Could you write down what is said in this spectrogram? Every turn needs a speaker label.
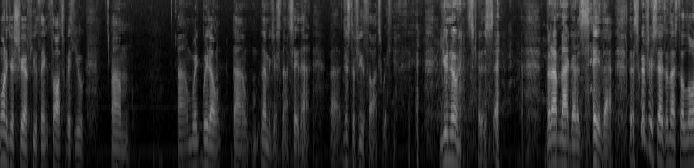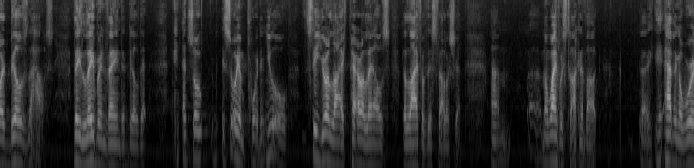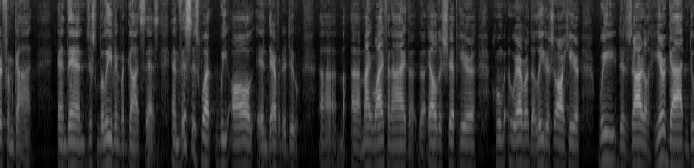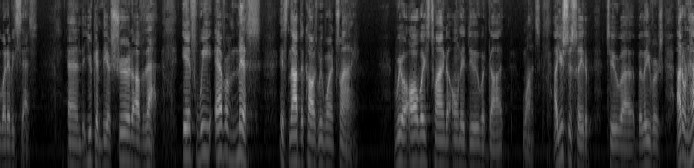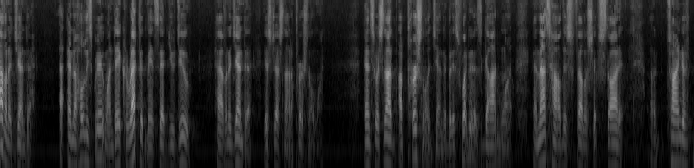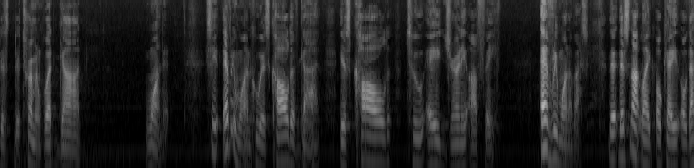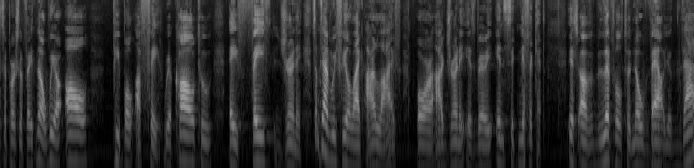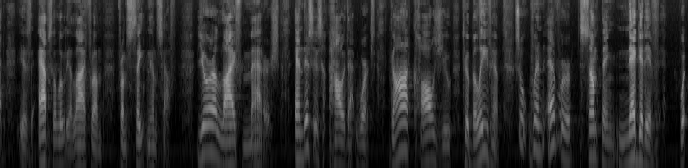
Speaker 1: I want to just share a few th- thoughts with you. Um, um, we, we, don't, uh, let me just not say that. Uh, just a few thoughts with you. you know what I was going to say, but I'm not going to say that. The scripture says, unless the Lord builds the house, they labor in vain that build it. And so it's so important. You'll see your life parallels the life of this fellowship. Um, uh, my wife was talking about uh, having a word from God and then just believing what God says. And this is what we all endeavor to do. Uh, uh, my wife and I, the, the eldership here, whom, whoever the leaders are here, we desire to hear God and do whatever He says. And you can be assured of that. If we ever miss, it's not because we weren't trying. We are always trying to only do what God wants. I used to say to, to uh, believers, I don't have an agenda. And the Holy Spirit one day corrected me and said, You do have an agenda. It's just not a personal one. And so it's not a personal agenda, but it's what does God want? And that's how this fellowship started, uh, trying to de- determine what God wanted. See, everyone who is called of God is called to a journey of faith. Every one of us. It's not like, okay, oh, that's a person of faith. No, we are all people of faith. We're called to a faith journey. Sometimes we feel like our life or our journey is very insignificant. It's of little to no value. That is absolutely a lie from, from Satan himself. Your life matters. And this is how that works. God calls you to believe him. So whenever something negative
